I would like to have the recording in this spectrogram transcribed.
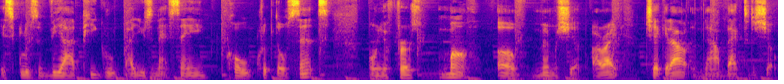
exclusive VIP group by using that same code crypto cents on your first month of membership. All right, check it out. And now back to the show.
